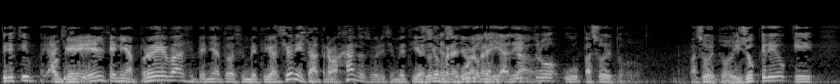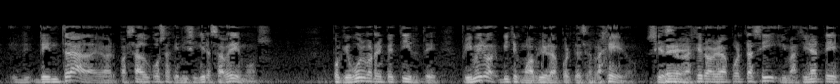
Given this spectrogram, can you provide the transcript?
Pero es que, Porque él tenía pruebas y tenía toda su investigación y estaba trabajando sobre esa investigación para llevarla que ahí adentro hubo, pasó de todo. Pasó de todo. Y yo creo que de entrada debe haber pasado cosas que ni siquiera sabemos. Porque vuelvo a repetirte, primero, viste cómo abrió la puerta el cerrajero. Si el cerrajero abre la puerta así, imagínate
